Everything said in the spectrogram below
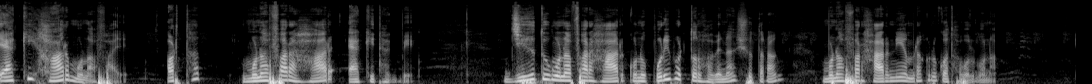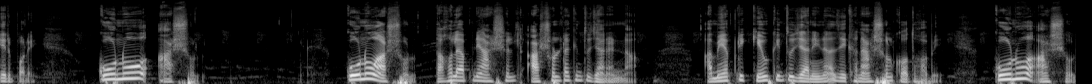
একই হার মুনাফায়, অর্থাৎ মুনাফার হার একই থাকবে। যেহেতু মুনাফার হার কোনো পরিবর্তন হবে না, সুতরাং মুনাফার হার নিয়ে আমরা কোনো কথা বলব না। এরপরে, কোনো আসল কোনো আসল, তাহলে আপনি আসল, আসলটা কিন্তু জানেন না। আমি, আপনি কেউ কিন্তু জানি না যে এখানে আসল কত হবে। কোনো আসল,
